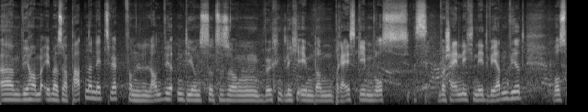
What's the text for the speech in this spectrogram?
Ähm, wir haben immer so ein Partnernetzwerk von Landwirten, die uns sozusagen wöchentlich eben dann preisgeben, was wahrscheinlich nicht werden wird, was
